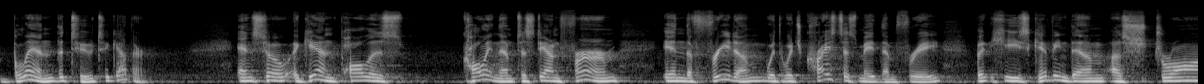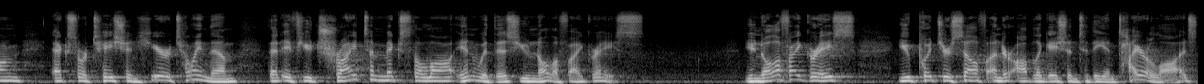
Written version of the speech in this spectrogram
blend the two together. And so, again, Paul is calling them to stand firm in the freedom with which Christ has made them free, but he's giving them a strong exhortation here, telling them that if you try to mix the law in with this, you nullify grace. You nullify grace, you put yourself under obligation to the entire law. It's,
